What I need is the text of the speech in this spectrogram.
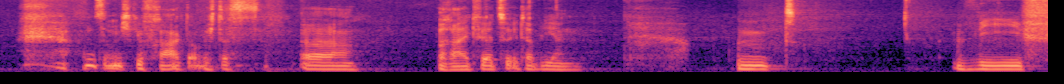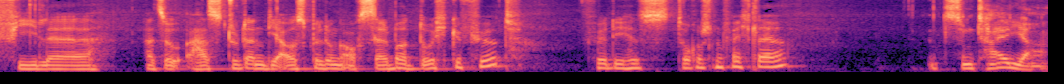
haben sie mich gefragt, ob ich das äh, bereit wäre zu etablieren. Und wie viele, also hast du dann die Ausbildung auch selber durchgeführt für die historischen Fechtlehrer? Zum Teil ja.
